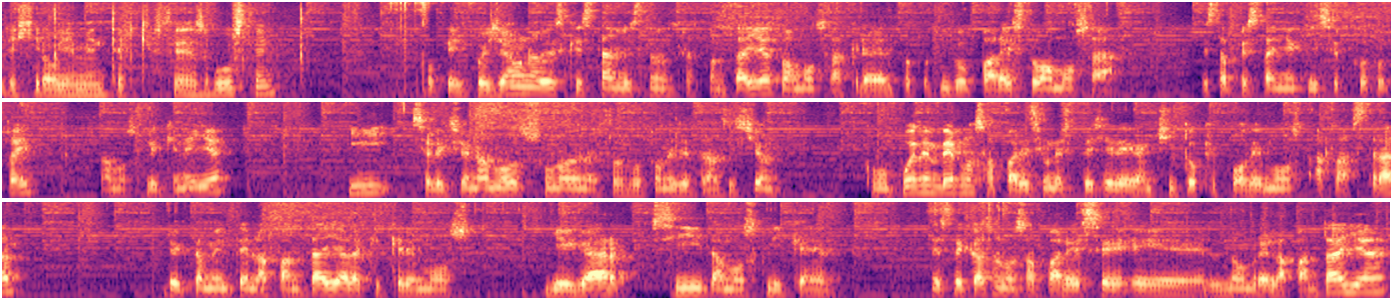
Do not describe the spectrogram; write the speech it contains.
elegir obviamente el que ustedes gusten. Ok, pues ya una vez que están listas nuestras pantallas, vamos a crear el prototipo. Para esto vamos a esta pestaña que dice Prototype, damos clic en ella y seleccionamos uno de nuestros botones de transición. Como pueden ver nos aparece una especie de ganchito que podemos arrastrar directamente en la pantalla a la que queremos llegar si damos clic en él. En este caso nos aparece eh, el nombre de la pantalla,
